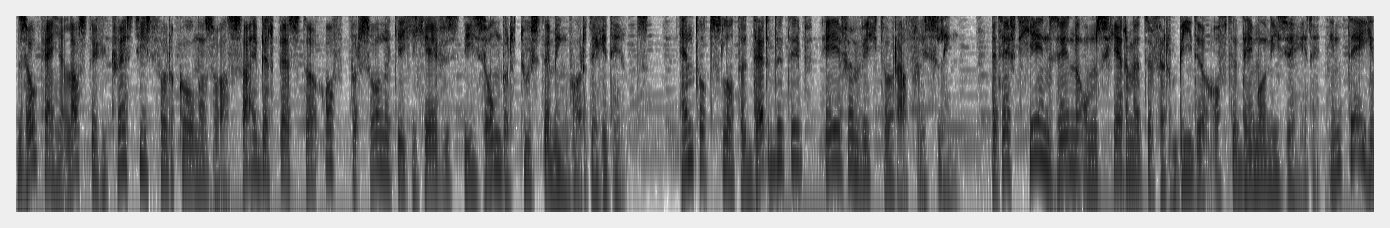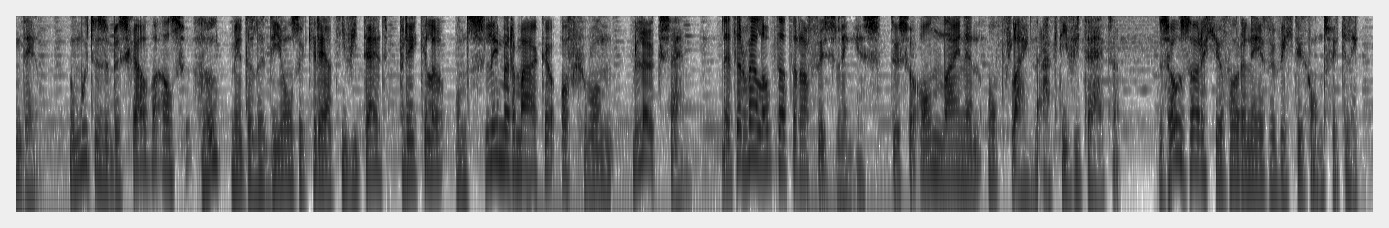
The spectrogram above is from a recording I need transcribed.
Zo kan je lastige kwesties voorkomen zoals cyberpesten of persoonlijke gegevens die zonder toestemming worden gedeeld. En tot slot de derde tip: evenwicht door afwisseling. Het heeft geen zin om schermen te verbieden of te demoniseren. Integendeel, we moeten ze beschouwen als hulpmiddelen die onze creativiteit prikkelen, ons slimmer maken of gewoon leuk zijn. Let er wel op dat er afwisseling is tussen online en offline activiteiten. Zo zorg je voor een evenwichtige ontwikkeling.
